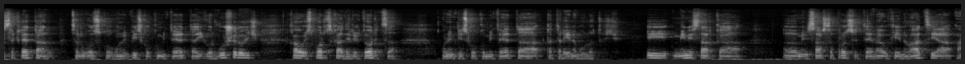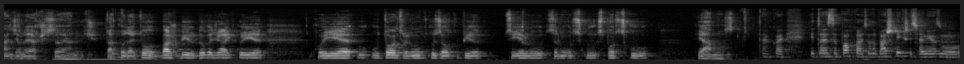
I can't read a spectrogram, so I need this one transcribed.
sekretar Crnogorskog olimpijskog komiteta Igor Vušerović, kao i sportska direktorica olimpijskog komiteta Katarina Bulatović i ministarka e, Ministarstva prosvete, nauke i inovacija Anđela Jakšić-Stojanović. Tako da je to baš bio događaj koji je, koji je u, tom trenutku zaokupio cijelu crnogorsku sportsku javnost. Tako je. I to je za pohvalu da baš Nikšićani uzmu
